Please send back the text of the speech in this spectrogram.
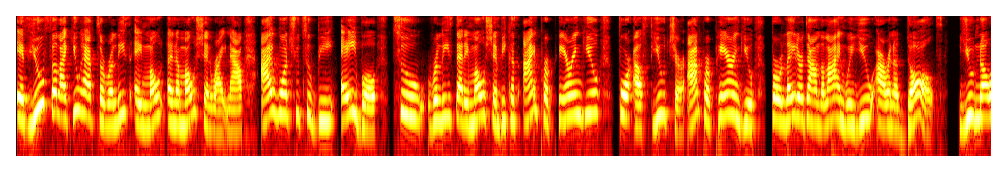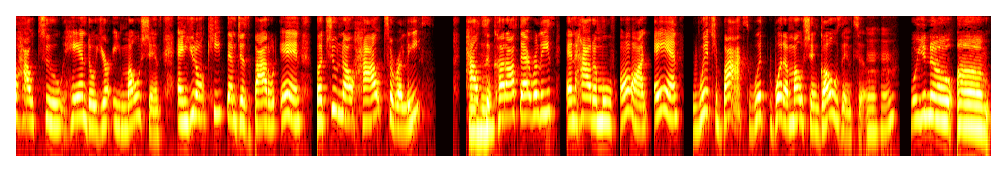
if you feel like you have to release a mo- an emotion right now, I want you to be able to release that emotion because I'm preparing you for a future. I'm preparing you for later down the line when you are an adult. You know how to handle your emotions and you don't keep them just bottled in, but you know how to release, how to cut off that release, and how to move on, and which box with what emotion goes into. Well, you know, um,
